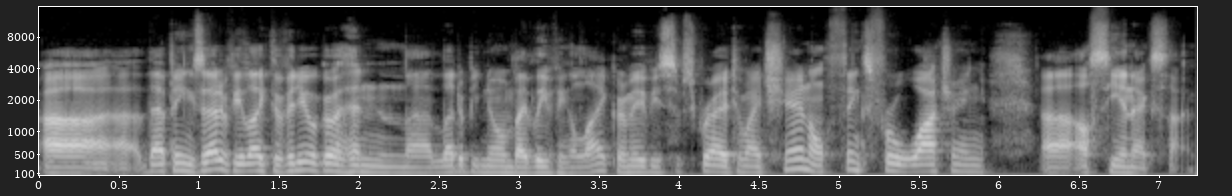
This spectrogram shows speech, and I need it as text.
Uh, that being said, if you like the video, go ahead and uh, let it be known by leaving a like or maybe subscribe to my channel. Thanks for watching. Uh, I'll see you next time.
